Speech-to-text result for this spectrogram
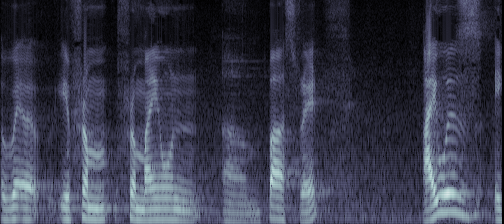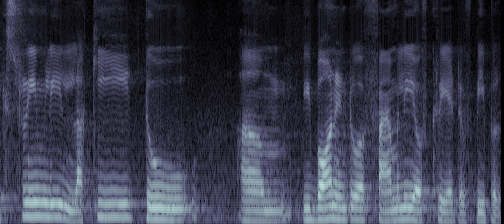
from from my own um, past, right? I was extremely lucky to um, be born into a family of creative people.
